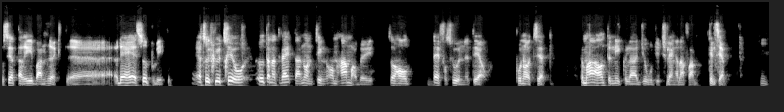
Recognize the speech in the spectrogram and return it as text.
att sätta ribban högt. Eh, det är superviktigt. Jag tror, skulle tro, utan att veta någonting om Hammarby, så har det försvunnit i år. På något sätt. De har inte Nikola Djurdjic längre där fram, till exempel. Mm.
